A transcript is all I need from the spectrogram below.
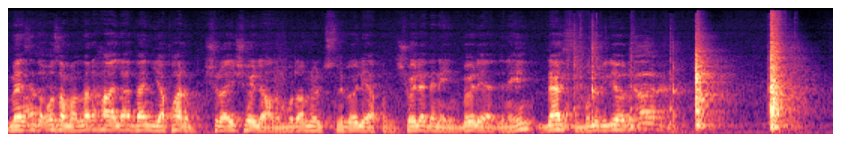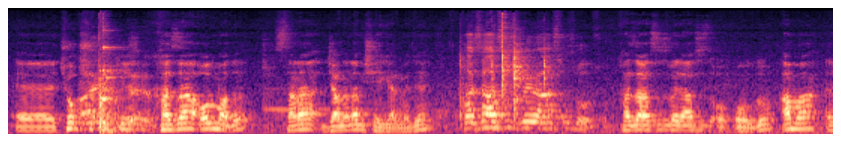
Mezde de o zamanlar hala ben yaparım. Şurayı şöyle alın, buranın ölçüsünü böyle yapın. Şöyle deneyin, böyle deneyin dersin. Bunu biliyorum. yani Ee, çok şükür Aynen, ki derim. kaza olmadı. Sana canına bir şey gelmedi. kazasız belasız olsun. Kazasız belasız o- oldu. Ama ee,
